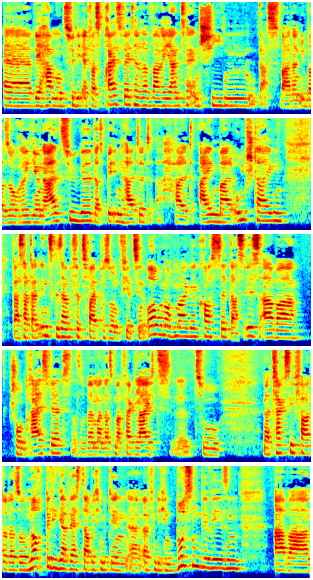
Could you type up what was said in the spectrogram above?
Äh, wir haben uns für die etwas preiswertere Variante entschieden. Das war dann über so Regionalzüge. Das beinhaltet halt einmal umsteigen. Das hat dann insgesamt für zwei Personen 14 Euro nochmal gekostet. Das ist aber schon preiswert. Also wenn man das mal vergleicht äh, zu einer Taxifahrt oder so. Noch billiger wäre es, glaube ich, mit den öffentlichen Bussen gewesen. Aber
